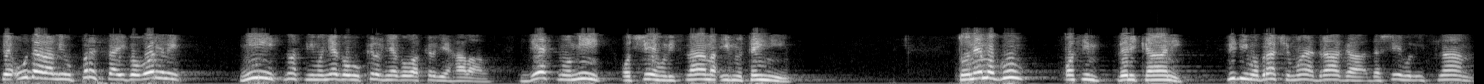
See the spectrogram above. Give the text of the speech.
se udarali u prsa i govorili mi snosimo njegovu krv, njegova krv je halal. Gdje smo mi od šehul Islama ibn vnutenji? To ne mogu osim velikani. Vidimo, braćo moja draga, da šehul Islam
